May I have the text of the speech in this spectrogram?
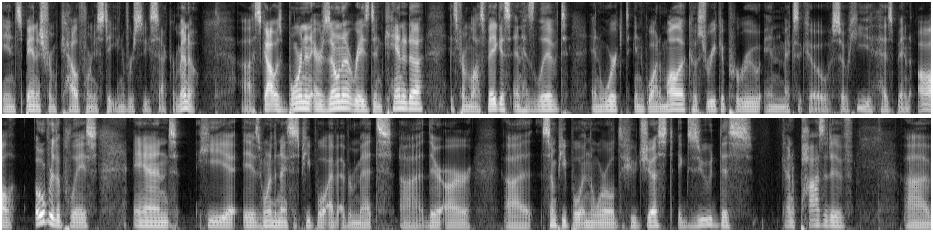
in Spanish from California State University, Sacramento. Uh, Scott was born in Arizona, raised in Canada, is from Las Vegas, and has lived and worked in Guatemala, Costa Rica, Peru, and Mexico. So he has been all over the place, and he is one of the nicest people I've ever met. Uh, there are uh, some people in the world who just exude this kind of positive uh,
